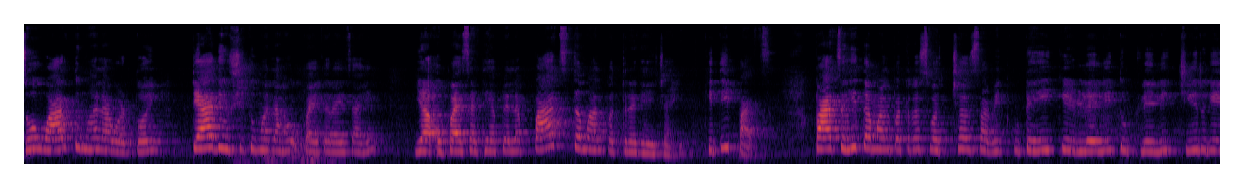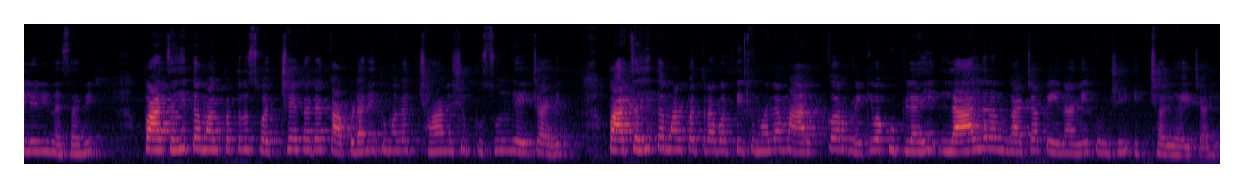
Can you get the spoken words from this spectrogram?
जो वार तुम्हाला आवडतोय त्या दिवशी तुम्हाला हा उपाय करायचा आहे. या उपायासाठी आपल्याला पाच तमालपत्र घ्यायची आहेत. किती? पाच. पाचही तमालपत्र स्वच्छ असावीत कुठेही किडलेली तुटलेली चीर गेलेली नसावीत. पाचही तमालपत्र स्वच्छ एखाद्या कापडाने तुम्हाला छान अशी पुसून घ्यायचे आहेत. पाचही तमालपत्रावरती तुम्हाला मार्करने किंवा कुठल्याही लाल रंगाच्या पेनाने तुमची इच्छा लिहायची आहे.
